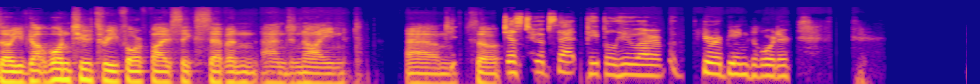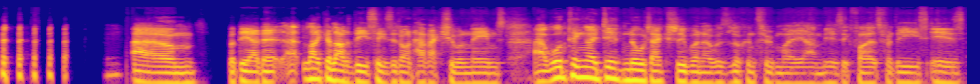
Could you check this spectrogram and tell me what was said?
So you've got one, two, three, four, five, six, seven, and nine. Um, so just to upset people who are pure beings of order. um, but yeah, uh, like a lot of these things, they don't have actual names. Uh, one thing I did note actually when I was looking through my uh, music files for these is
